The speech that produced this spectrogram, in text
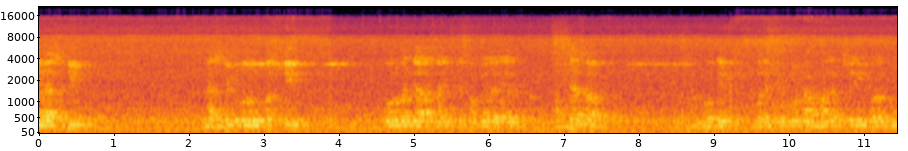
व्यासपीठ व्यासपीठवर उपस्थित गोर बंजारा साहित्य संमेलनेर अभ्यासक बहुतेक बरेच मोठं नाव मालनशेनी परंतु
